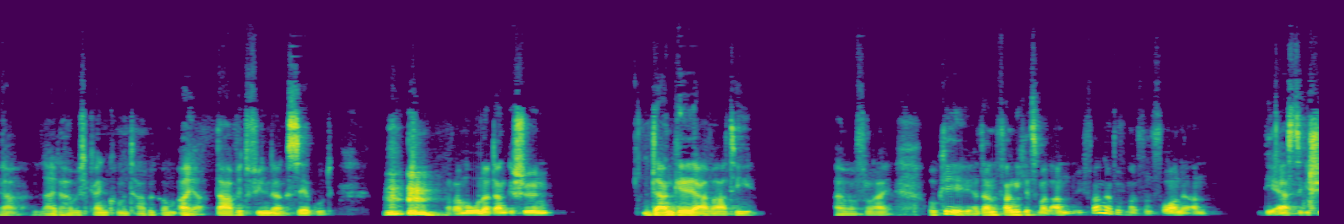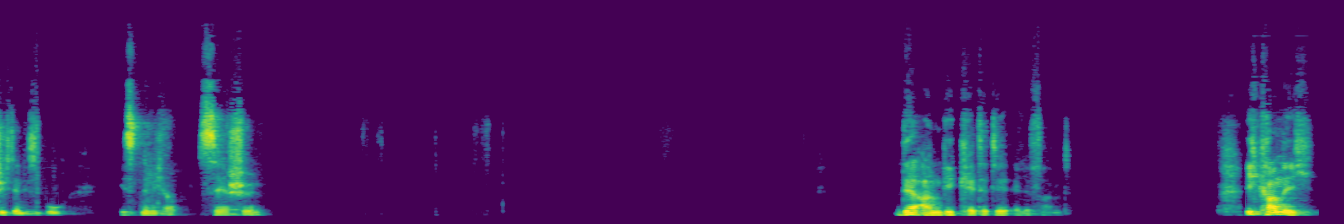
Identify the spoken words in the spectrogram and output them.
Ja, leider habe ich keinen Kommentar bekommen. Ah ja, David, vielen Dank, sehr gut. Ramona, Dankeschön. Danke, Avati. Einmal frei. Okay, ja, dann fange ich jetzt mal an. Ich fange einfach mal von vorne an. Die erste Geschichte in diesem Buch ist nämlich auch sehr schön. Der angekettete Elefant. Ich kann nicht,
